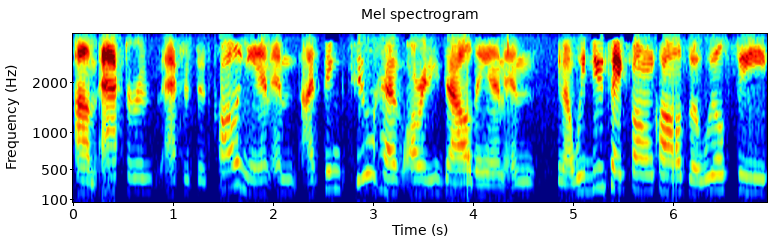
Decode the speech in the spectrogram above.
um, actors, actresses calling in, and I think two have already dialed in. And you know, we do take phone calls, but we'll see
